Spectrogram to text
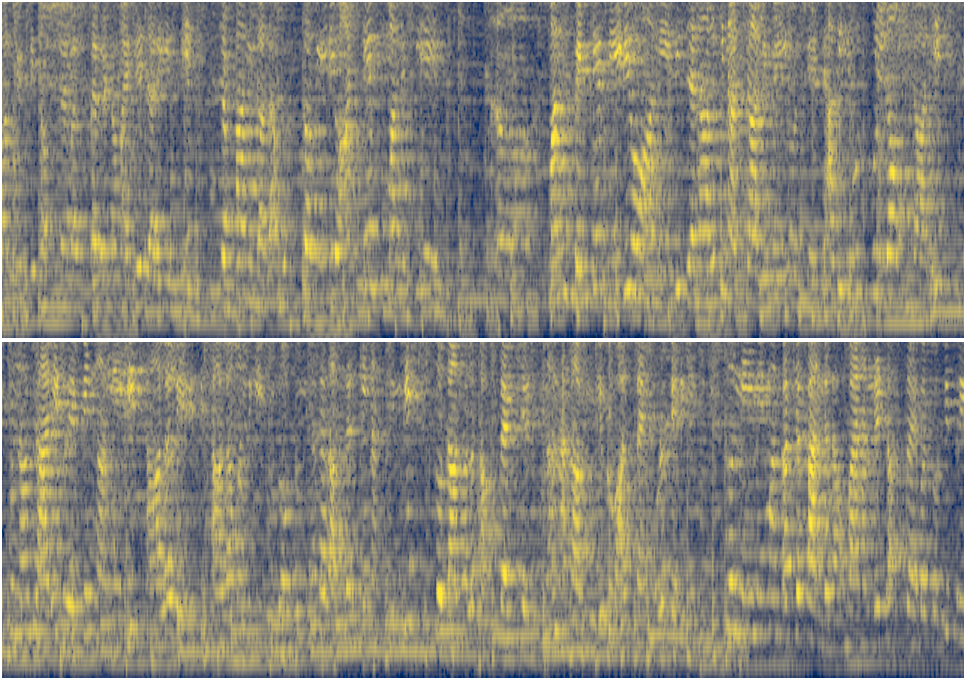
వన్ ఫిఫ్టీ సబ్స్క్రైబర్స్ పెరగడం అయితే జరిగింది. చెప్పాను కదా ఒక్క వీడియో అంటే మనకి మనం పెట్టే వీడియో అనేది జనాలకి నచ్చాలి. మెయిన్ వచ్చేసి అది యూజ్ఫుల్గా ఉండాలి. ఇప్పుడు నా శారీ డ్రేపింగ్ అనేది చాలా లేడీస్కి చాలా అందరికీ నచ్చింది. సో దానివల్ల సబ్స్క్రైబ్ చేసుకున్నా నాకు ఆ వీడియోకి వాచ్ టైం కూడా పెరిగింది. సో నేనేమనుకో చెప్పాను కదా ఫైవ్ హండ్రెడ్ సబ్స్క్రైబర్స్ వచ్చి త్రీ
